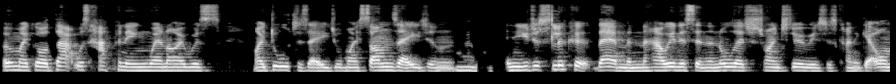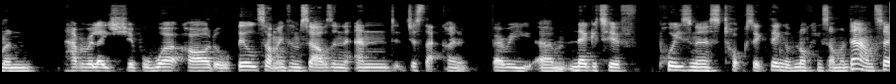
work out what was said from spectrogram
oh my God, that was happening when I was my daughter's age or my son's age and Mm. and you just look at them and how innocent and all they're just trying to do is just kind of get on and have a relationship or work hard or build something for themselves and and just that kind of very um, negative poisonous toxic thing of knocking someone down so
